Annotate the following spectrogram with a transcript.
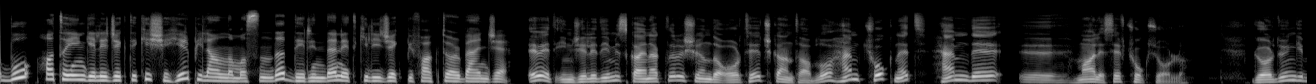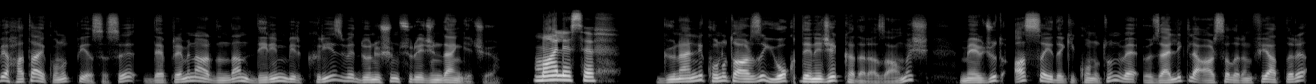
Bu Hatay'ın gelecekteki şehir planlamasında derinden etkileyecek bir faktör bence. Evet, incelediğimiz kaynaklar ışığında ortaya çıkan tablo hem çok net hem de e, maalesef çok zorlu. Gördüğün gibi Hatay konut piyasası depremin ardından derin bir kriz ve dönüşüm sürecinden geçiyor. Maalesef. Günenli konut arzı yok denecek kadar azalmış, mevcut az sayıdaki konutun ve özellikle arsaların fiyatları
